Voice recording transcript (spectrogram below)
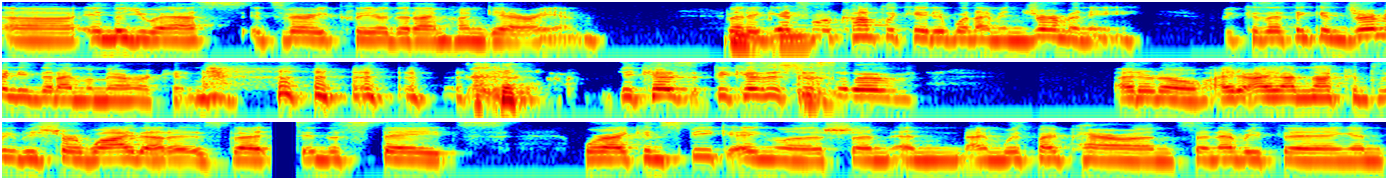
uh, in the us it's very clear that i'm hungarian but mm-hmm. it gets mm-hmm. more complicated when i'm in germany because i think in germany that i'm american because because it's just sort of I don't know. I, I, am not completely sure why that is, but in the States where I can speak English and, and I'm with my parents and everything and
